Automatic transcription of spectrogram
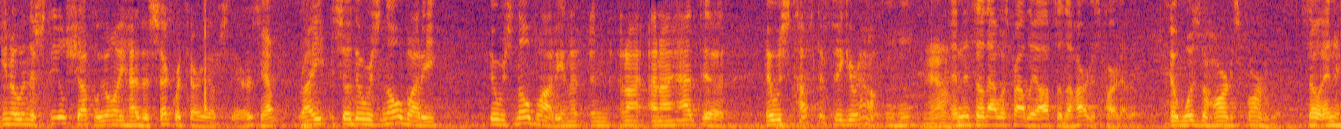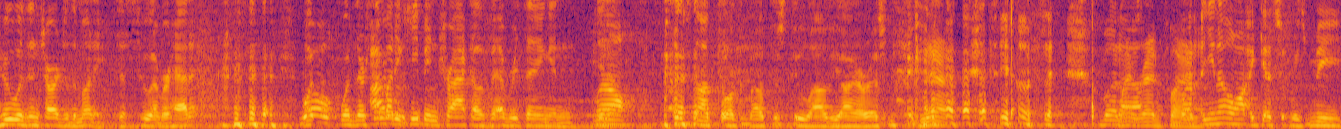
you know in the steel shop we only had the secretary upstairs Yep. right so there was nobody there was nobody and, and, and I and I had to it was tough to figure out Yeah. And then, so that was probably also the hardest part of it. it was the hardest part of it So, and who was in charge of the money? Just whoever had it? Well, was there somebody was- keeping track of everything? And you well know? Let's not talk about this too loud the IRS yeah. you know what I'm saying? But, My uh, red flag. But you know, I guess it was me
